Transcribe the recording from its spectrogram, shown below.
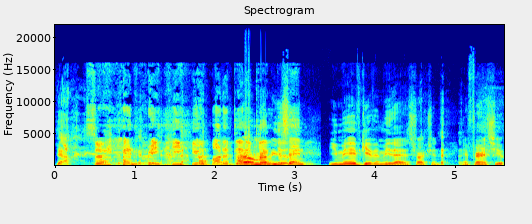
Yeah. So Henry, you want to? I don't remember you this. saying you may have given me that instruction. In fairness to you,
